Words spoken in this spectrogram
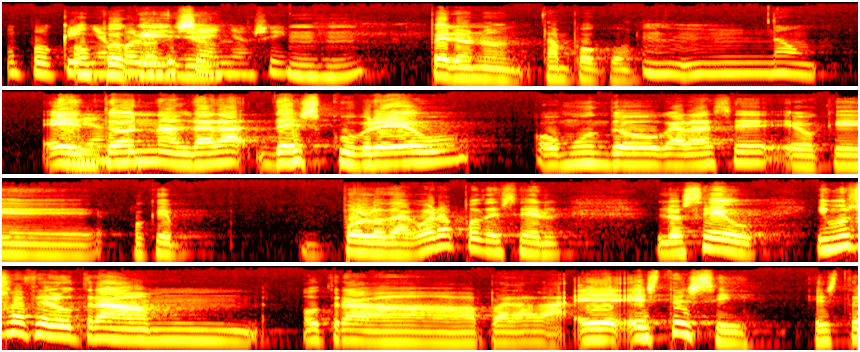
un pouquiño, polo diseño, sí. Uh -huh. Pero non, tampouco. Mm, non. E entón Aldara descubreu o mundo garaxe e o que o que polo de agora pode ser Lo seu. Imos facer outra mm, outra parada. Este sí, este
